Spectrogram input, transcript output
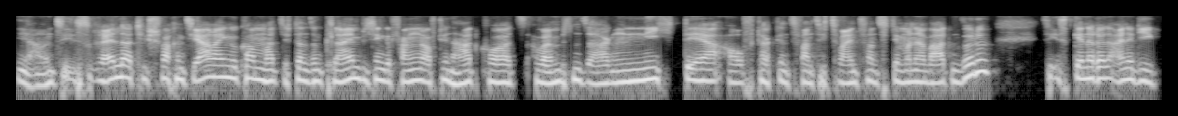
Ja, und sie ist relativ schwach ins Jahr reingekommen, hat sich dann so ein klein bisschen gefangen auf den Hardcourts, aber wir müssen sagen, nicht der Auftakt in 2022, den man erwarten würde. Sie ist generell eine, die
